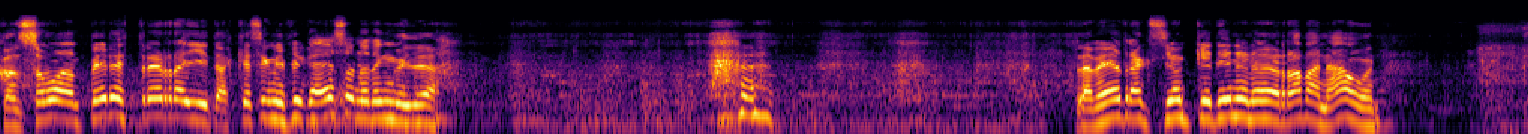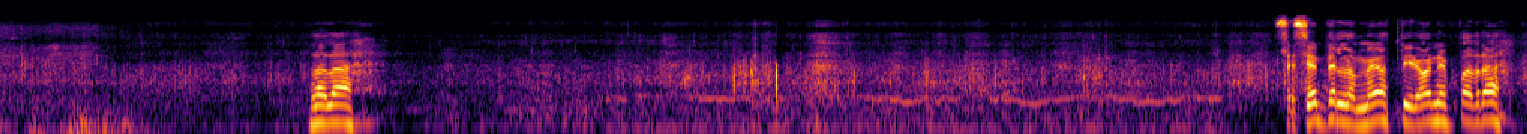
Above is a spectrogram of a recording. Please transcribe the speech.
Consumo de amperes, tres rayitas. ¿Qué significa eso? No tengo idea. La media tracción que tiene no derrapa nada, weón. La, la. Se sienten los medios tirones para atrás.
